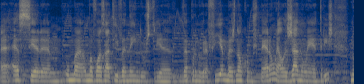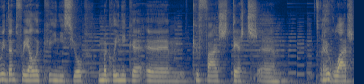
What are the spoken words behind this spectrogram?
uh, a ser um, uma, uma voz ativa na indústria da pornografia, mas não como esperam. Ela já não é atriz, no entanto, foi ela que iniciou uma clínica que faz testes regulares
